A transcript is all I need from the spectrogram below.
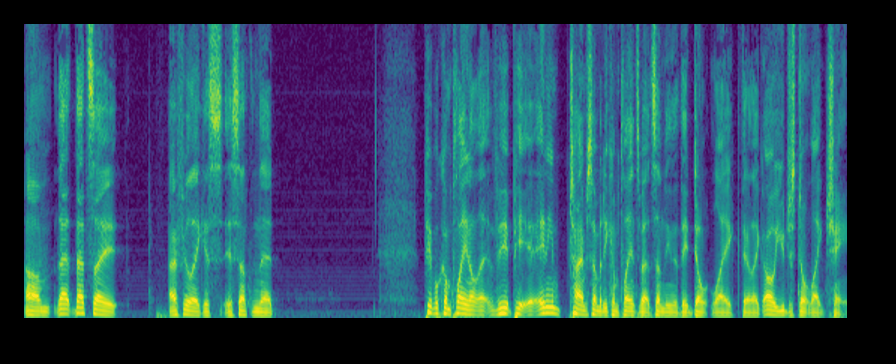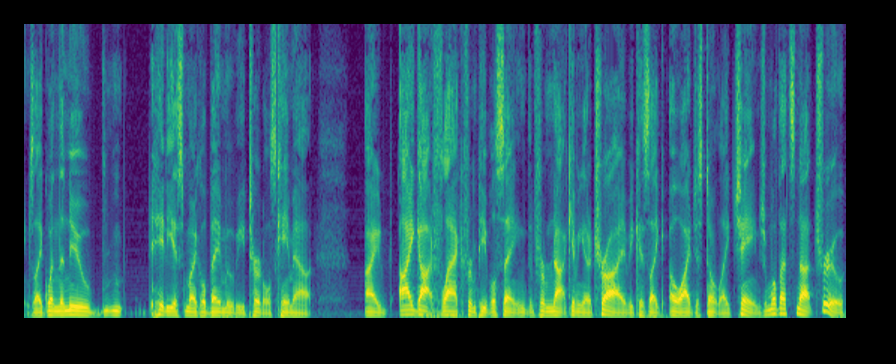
um, that that's a I feel like is is something that people complain a lot- p- p- anytime somebody complains about something that they don't like they're like oh you just don't like change like when the new hideous Michael Bay movie Turtles came out I I got flack from people saying from not giving it a try because like oh I just don't like change. And well that's not true.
